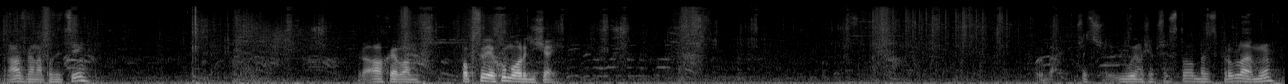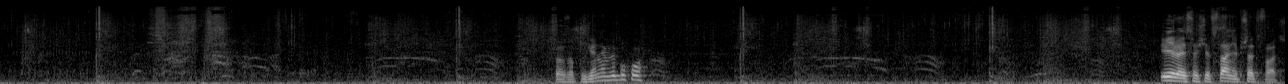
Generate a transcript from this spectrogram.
Dobra, zmiana pozycji. Trochę wam popsuję humor dzisiaj. Dobra, przestrzelują się przez to bez problemu. Co, z opóźnieniem wybuchło? Ile jesteście w stanie przetrwać?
